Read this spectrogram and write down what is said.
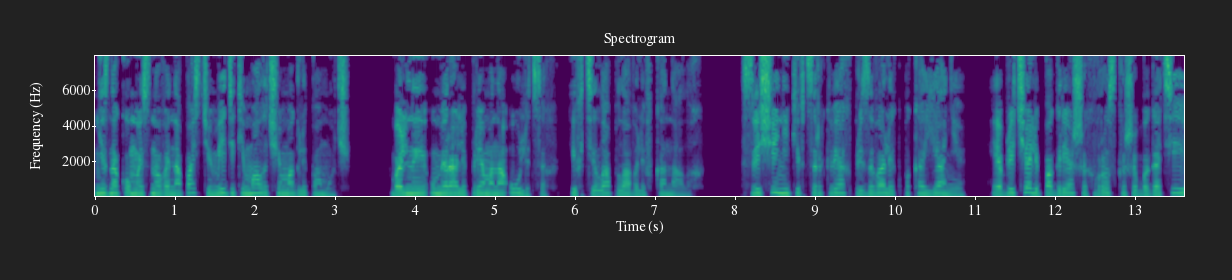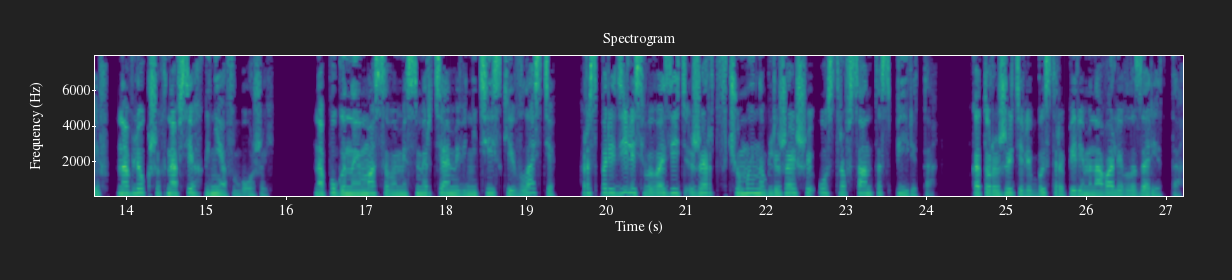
Незнакомые с новой напастью медики мало чем могли помочь. Больные умирали прямо на улицах, их тела плавали в каналах. Священники в церквях призывали к покаянию и обличали погрязших в роскоши богатеев, навлекших на всех гнев Божий. Напуганные массовыми смертями венетийские власти распорядились вывозить жертв чумы на ближайший остров Санта-Спирита, который жители быстро переименовали в Лазаретто.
